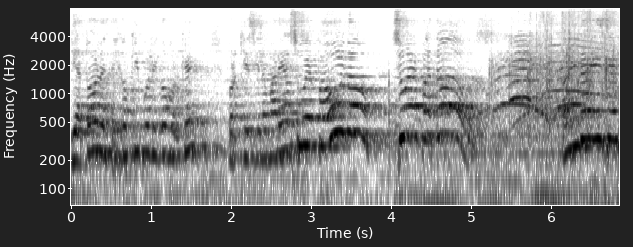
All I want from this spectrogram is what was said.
Y a todos les digo equipo, les digo por qué. Porque si la marea sube para uno, sube para todos. A mí me dicen,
